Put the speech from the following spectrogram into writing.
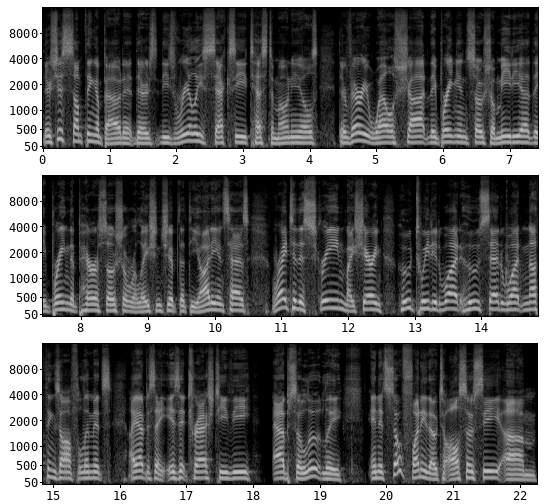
there's just something about it. There's these really sexy testimonials. They're very well shot. They bring in social media. They bring the parasocial relationship that the audience has right to the screen by sharing who tweeted what, who said what. Nothing's off limits. I have to say, is it trash TV? Absolutely. And it's so funny though to also see, um,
